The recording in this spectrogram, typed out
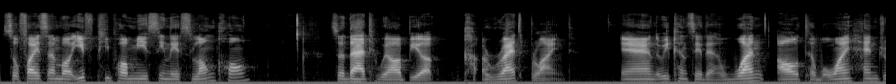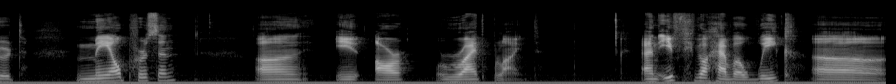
So for example, if people missing this long cone, so that will be a, a red blind and we can say that one out of 100 male person uh, are red blind. And if you have a weak uh,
